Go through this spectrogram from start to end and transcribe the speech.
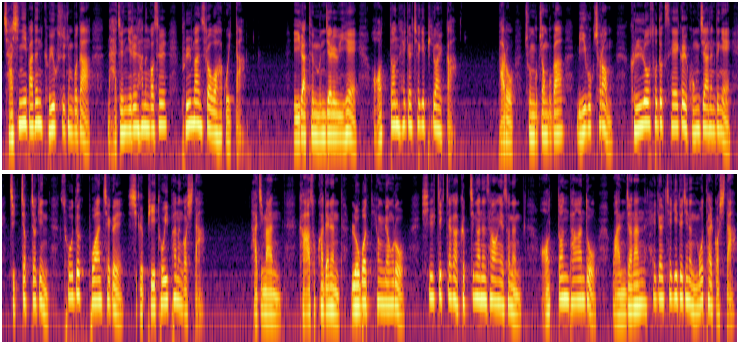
자신이 받은 교육 수준보다 낮은 일을 하는 것을 불만스러워하고 있다. 이 같은 문제를 위해 어떤 해결책이 필요할까? 바로 중국 정부가 미국처럼 근로소득세액을 공제하는 등의 직접적인 소득 보완책을 시급히 도입하는 것이다. 하지만 가속화되는 로봇 혁명으로 실직자가 급증하는 상황에서는 어떤 방안도 완전한 해결책이 되지는 못할 것이다.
